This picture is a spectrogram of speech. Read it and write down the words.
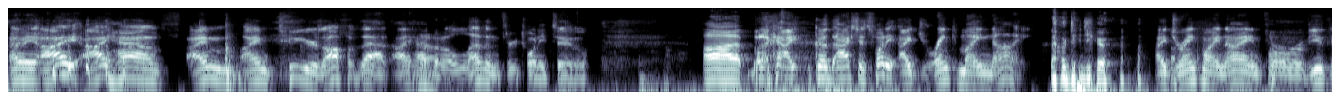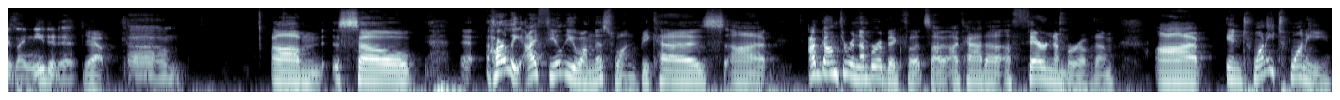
I mean, I I have I'm I'm two years off of that. I have Yeah. an 11 through 22. Uh, But I because actually it's funny. I drank my nine. oh, did you? I drank my nine for a review because I needed it. yeah. Um, Um, so uh, Harley, I feel you on this one because uh, I've gone through a number of Bigfoots. I, I've had a, a fair number of them. Uh, in 2020,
